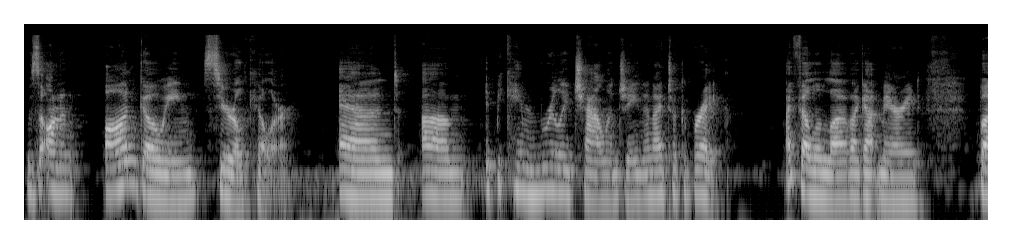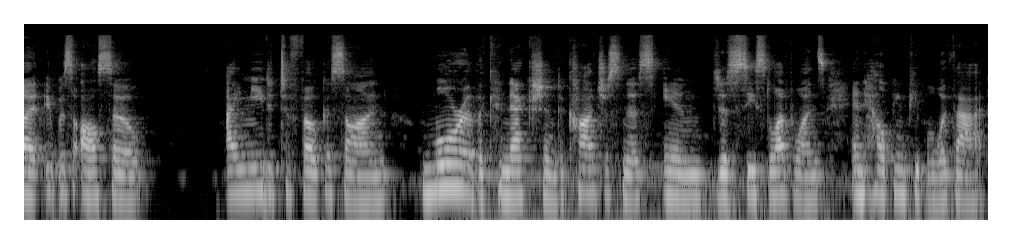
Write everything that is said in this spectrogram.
was on an ongoing serial killer and um, it became really challenging. And I took a break. I fell in love. I got married, but it was also I needed to focus on more of the connection to consciousness in deceased loved ones and helping people with that.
